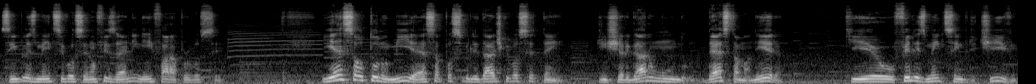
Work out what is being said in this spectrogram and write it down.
Simplesmente se você não fizer, ninguém fará por você. E essa autonomia, essa possibilidade que você tem de enxergar o mundo desta maneira, que eu felizmente sempre tive,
